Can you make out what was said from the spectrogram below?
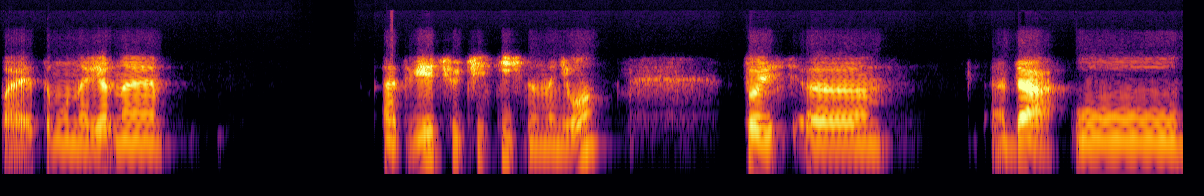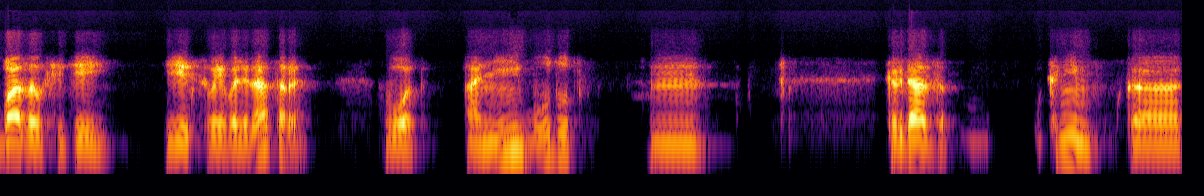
поэтому, наверное, отвечу частично на него. То есть, э, да, у базовых сетей есть свои валидаторы, вот, они будут, когда к ним, к,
